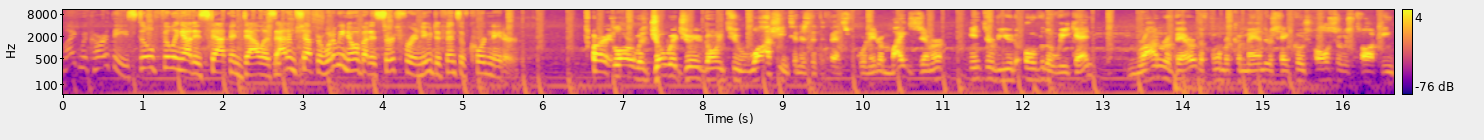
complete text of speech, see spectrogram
Mike McCarthy still filling out his staff in Dallas. Adam Schefter, what do we know about his search for a new defensive coordinator? All right, Laura, with Joe Whitt Jr. going to Washington as the defensive coordinator, Mike Zimmer interviewed over the weekend. Ron Rivera, the former Commanders head coach, also was talking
